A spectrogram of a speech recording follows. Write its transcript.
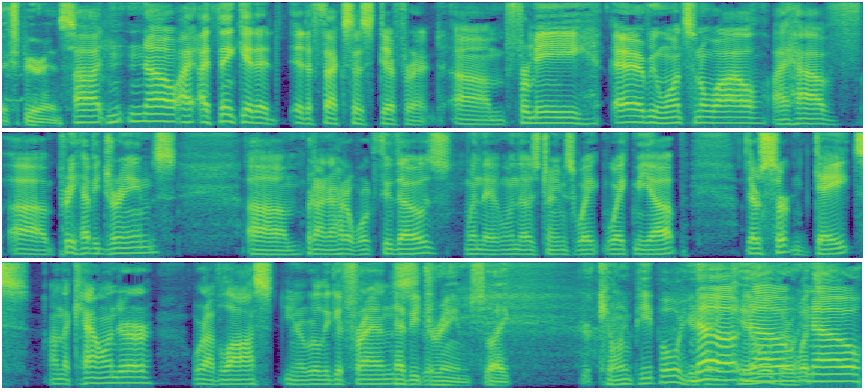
experience? Uh, n- no, I, I, think it, it, it affects us different. Um, for me, every once in a while, I have uh, pretty heavy dreams. Um, but I know how to work through those when they when those dreams wake wake me up. There's certain dates on the calendar where I've lost, you know, really good friends. Heavy dreams, like you're killing people. You're no, killed, no, no.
